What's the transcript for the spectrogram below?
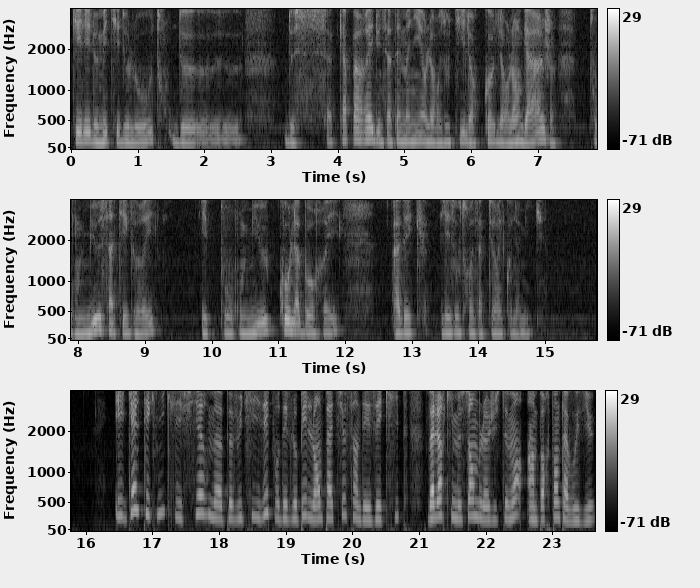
quel est le métier de l'autre, de, de s'accaparer d'une certaine manière leurs outils, leurs codes, leur langage, pour mieux s'intégrer et pour mieux collaborer avec les autres acteurs économiques. Et quelles techniques les firmes peuvent utiliser pour développer l'empathie au sein des équipes, valeur qui me semble justement importante à vos yeux?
